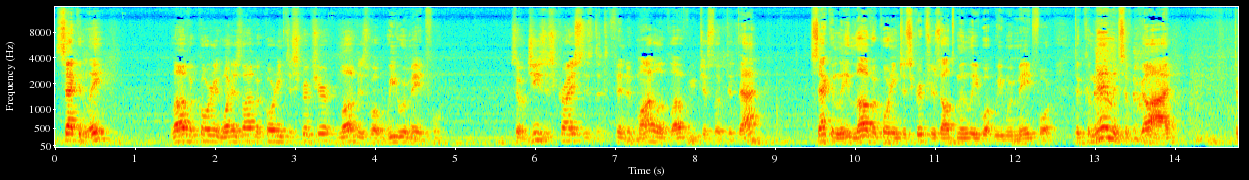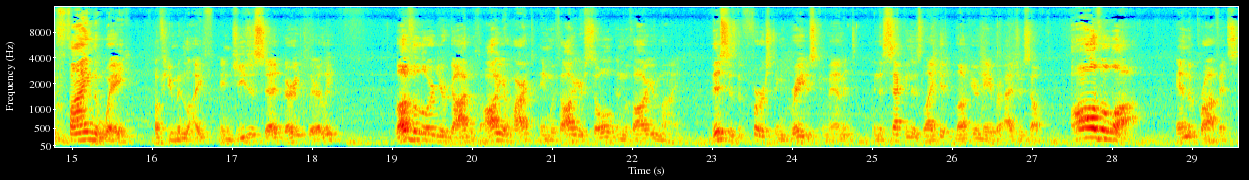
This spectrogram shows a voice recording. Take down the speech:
Secondly, love according what is love according to Scripture? Love is what we were made for. So Jesus Christ is the definitive model of love. We've just looked at that. Secondly, love according to Scripture is ultimately what we were made for. The commandments of God define the way of human life. And Jesus said very clearly, Love the Lord your God with all your heart, and with all your soul, and with all your mind. This is the first and greatest commandment, and the second is like it love your neighbor as yourself. All the law and the prophets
